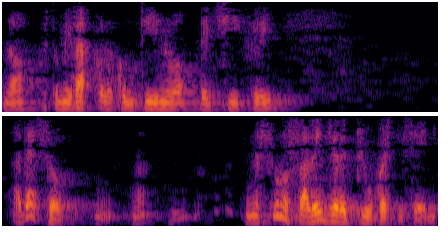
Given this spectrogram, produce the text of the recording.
no? questo miracolo continuo dei cicli. Adesso no? nessuno sa leggere più questi segni.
